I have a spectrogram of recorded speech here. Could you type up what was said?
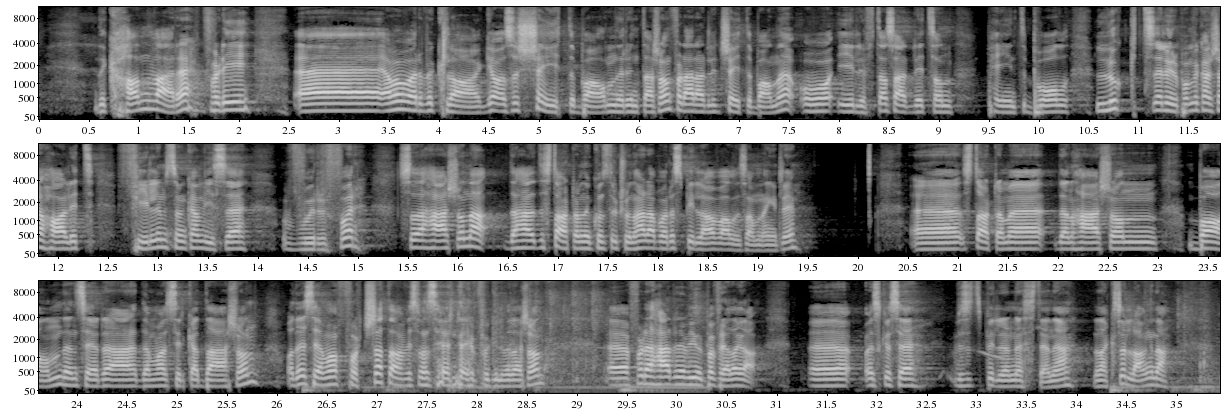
Det kan være, fordi eh, Jeg må bare beklage. Og så skøytebanen rundt der, sånn, for der er det litt skøytebane. Og i lufta så er det litt sånn paintball-lukt. Så jeg lurer på om vi kanskje har litt film som kan vise hvorfor. Så det her sånn da, det, her, det starta med den konstruksjonen her. Det er bare å spille av alle sammen, egentlig. Uh, Starta med denne sånn banen. Den, er, den var ca. der sånn. Og det ser man fortsatt da, hvis man ser ned på gulvet der sånn. Uh, for det her det vi gjorde på fredag, da. Uh, og jeg skal se hvis vi spiller den neste igjen. Ja. Den er ikke så lang, da.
